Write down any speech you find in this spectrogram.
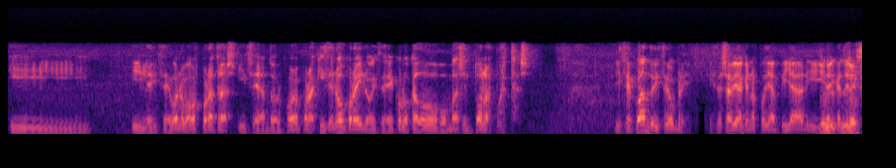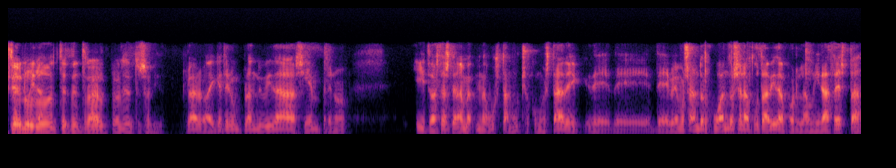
y, y le dice, bueno, vamos por atrás. Y dice Andor, por, aquí. dice, no, por ahí no. Dice, he colocado bombas en todas las puertas. dice, ¿cuándo? dice, hombre. Dice, sabía que nos podían pillar y hay que tener Lección 1, antes de entrar, planear tu salida. Claro, hay que tener un plan de huida siempre, ¿no? Y toda esta escena me, gusta mucho, como está, de, de, de, vemos a Andor jugándose la puta vida por la unidad esta,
